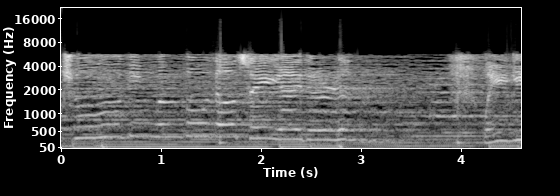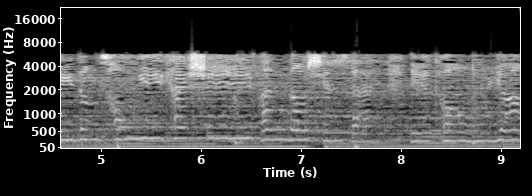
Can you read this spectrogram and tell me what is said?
注定吻不到最爱的人。为你等从一开始盼到现在，也同样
